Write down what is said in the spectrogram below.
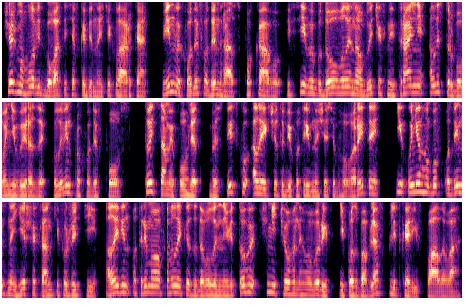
Що ж могло відбуватися в кабінеті Кларка? Він виходив один раз по каву, і всі вибудовували на обличчях нейтральні, але стурбовані вирази, коли він проходив повз. Той самий погляд без тиску, але якщо тобі потрібно щось обговорити, і у нього був один з найгірших ранків у житті, але він отримував велике задоволення від того, що нічого не говорив, і позбавляв пліткарів палива.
